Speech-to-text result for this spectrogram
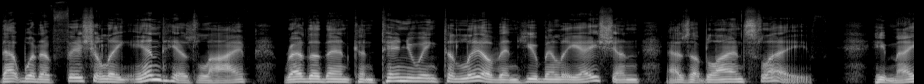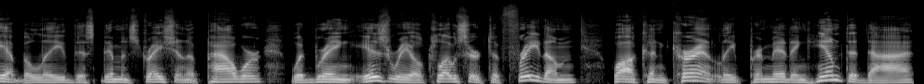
that would officially end his life rather than continuing to live in humiliation as a blind slave. He may have believed this demonstration of power would bring Israel closer to freedom while concurrently permitting him to die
